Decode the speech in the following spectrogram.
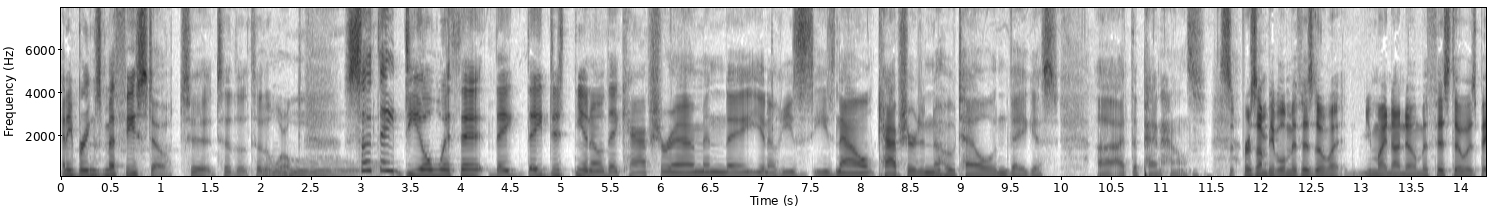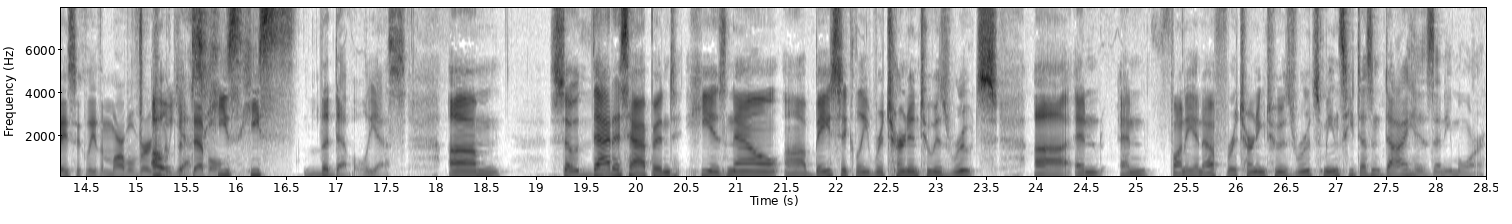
And he brings Mephisto to, to the to the world. So they deal with it. They they just you know they capture him and they you know he's he's now captured in a hotel in Vegas uh, at the penthouse. So for some people, Mephisto, you might not know, Mephisto is basically the Marvel version Oh of the yes, devil. he's he's the devil. Yes. Um, so that has happened. He is now uh, basically returning to his roots. Uh, and and funny enough, returning to his roots means he doesn't dye his anymore.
